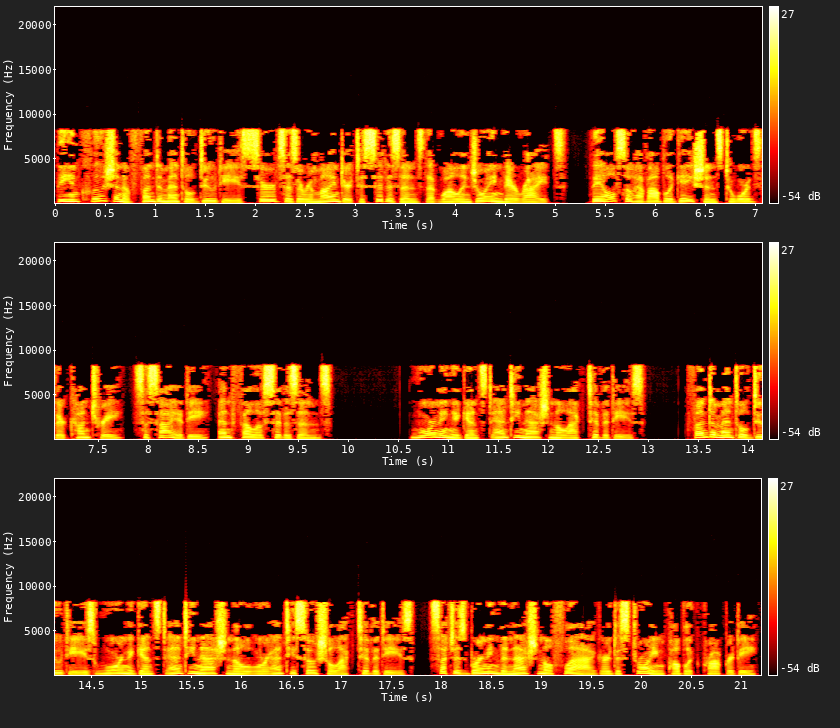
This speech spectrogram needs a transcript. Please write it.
The inclusion of fundamental duties serves as a reminder to citizens that while enjoying their rights, they also have obligations towards their country, society, and fellow citizens. Warning against anti-national activities. Fundamental duties warn against anti-national or anti-social activities, such as burning the national flag or destroying public property.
